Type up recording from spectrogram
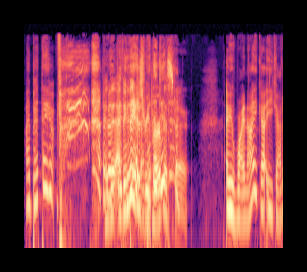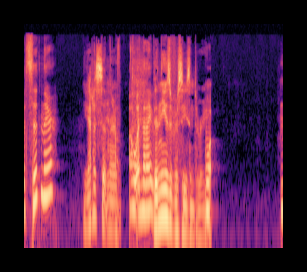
I bet they. I, I, bet I think they did. just bet they repurposed it. I mean, why not? You got you got it sitting there. You got it sitting there. Oh, and then I. Didn't use it for season three. What?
